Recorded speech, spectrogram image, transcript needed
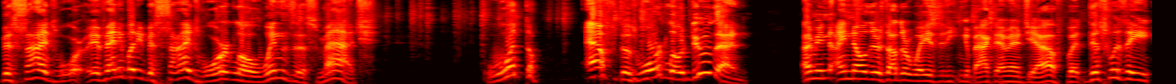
besides War, if anybody besides Wardlow wins this match, what the f does Wardlow do then? I mean, I know there's other ways that he can get back to MJF, but this was a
